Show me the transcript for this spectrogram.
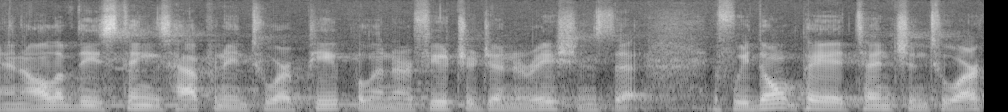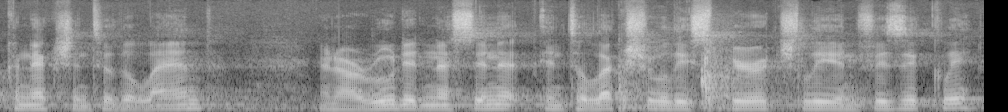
and all of these things happening to our people and our future generations that if we don't pay attention to our connection to the land and our rootedness in it intellectually, spiritually, and physically,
